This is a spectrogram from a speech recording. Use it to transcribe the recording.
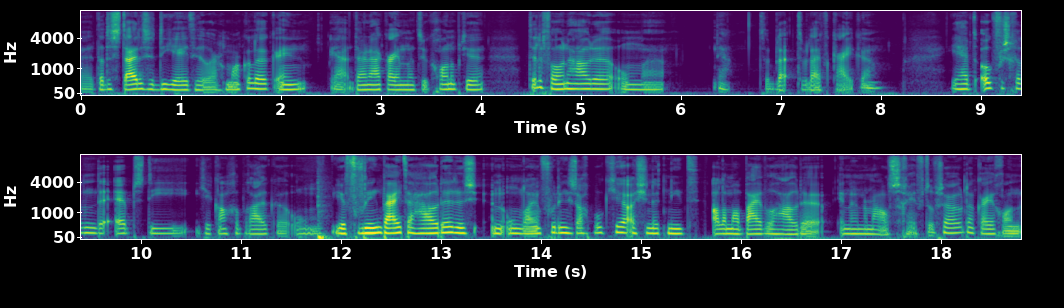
Uh, dat is tijdens het dieet heel erg makkelijk. En ja, daarna kan je hem natuurlijk gewoon op je telefoon houden om uh, ja, te, te blijven kijken. Je hebt ook verschillende apps die je kan gebruiken om je voeding bij te houden. Dus een online voedingsdagboekje. Als je het niet allemaal bij wil houden in een normaal schrift of zo, dan kan je gewoon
